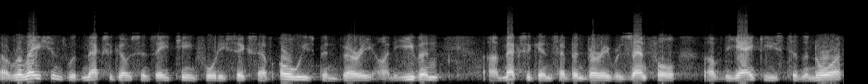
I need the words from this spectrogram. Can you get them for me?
Uh, relations with Mexico since 1846 have always been very uneven. Uh, Mexicans have been very resentful of the Yankees to the north,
